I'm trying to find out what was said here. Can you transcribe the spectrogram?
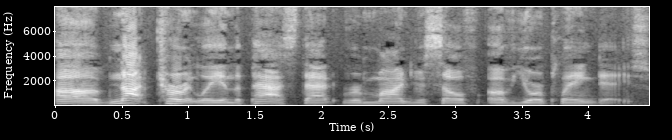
uh, not currently in the past, that remind yourself of your playing days?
